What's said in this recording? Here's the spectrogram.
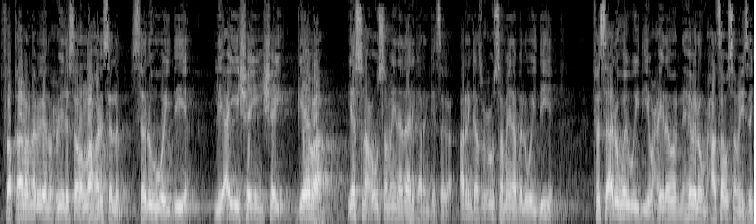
fa qaala nabigan wuxuu yidhi sala allahu alay waslam saluuhu weydiiya liayi shayin shay geeba yasnacu uu samayna dalika arrinka isaga wuxuu samaynaa bal weydiiya fasaluuhu way weydiiyen waxay yidhahdeen hebelow maxaad saa u samaysay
